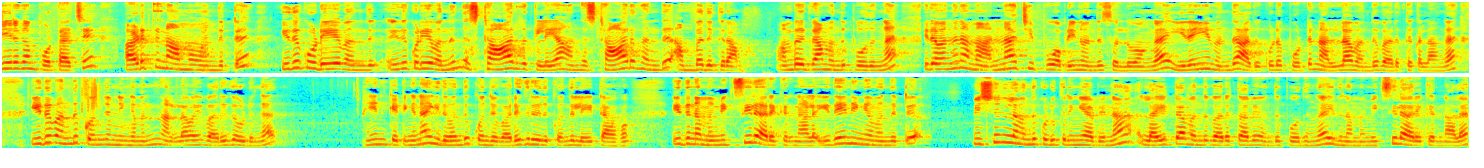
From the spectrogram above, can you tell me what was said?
ஜீரகம் போட்டாச்சு. அடுத்து நாம் வந்துட்டு இது கூடயே வந்து இது கூடயே வந்து இந்த ஸ்டார் இருக்கு இல்லையா? அந்த ஸ்டார் வந்து ஐம்பது கிராம். ஐம்பது கிராம் வந்து போதுங்க. இதை வந்து நம்ம அன்னாச்சி பூ அப்படின்னு வந்து சொல்லுவாங்க. இதையும் வந்து அது கூட போட்டு நல்லா வந்து வறுத்துக்கலாங்க. இது வந்து கொஞ்சம் நீங்கள் வந்து நல்லாவே வருக விடுங்க. ஏன்னு கேட்டிங்கன்னா இது வந்து கொஞ்சம் வருகிறதுக்கு வந்து லேட் ஆகும். இது நம்ம மிக்சியில் அரைக்கிறனால இதே நீங்கள் வந்துட்டு மிஷினில் வந்து கொடுக்குறீங்க அப்படின்னா லைட்டாக வந்து வறுத்தாவே வந்து போதுங்க. இது நம்ம மிக்சியில் அரைக்கிறனால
